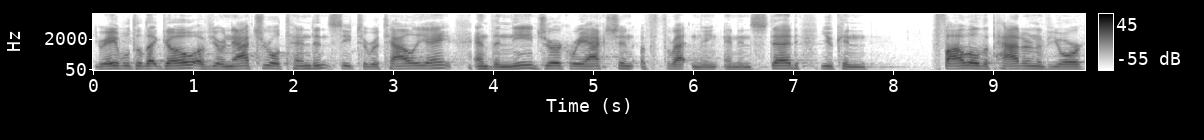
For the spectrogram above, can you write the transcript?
You're able to let go of your natural tendency to retaliate and the knee jerk reaction of threatening. And instead, you can follow the pattern of your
